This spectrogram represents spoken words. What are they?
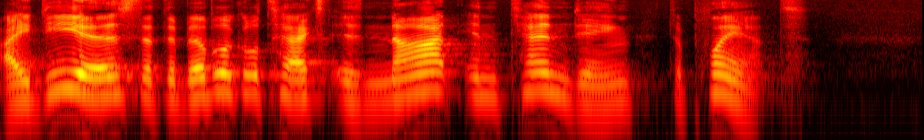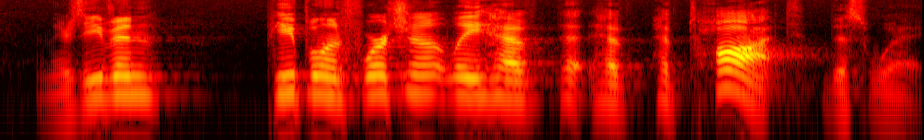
ideas that the biblical text is not intending to plant. And there's even people, unfortunately, have, have, have taught this way.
